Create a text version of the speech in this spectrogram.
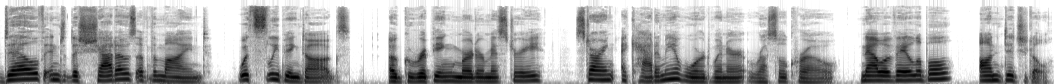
Delve into the shadows of the mind with Sleeping Dogs, a gripping murder mystery starring Academy Award winner Russell Crowe. Now available on digital.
